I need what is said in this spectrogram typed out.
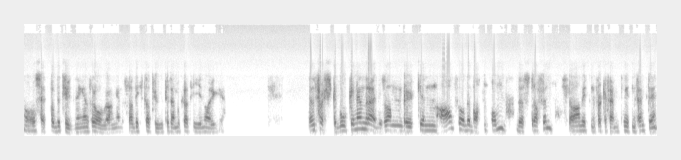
og sett på betydningen for overgangen fra diktatur til demokrati i Norge. Den første boken min dreide seg om bruken av og debatten om dødsstraffen fra 1945 til 1950.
